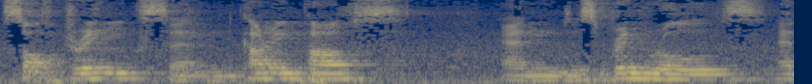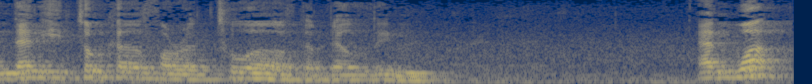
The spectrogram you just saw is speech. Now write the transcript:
soft drinks and curry puffs and spring rolls, and then he took her for a tour of the building. And what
